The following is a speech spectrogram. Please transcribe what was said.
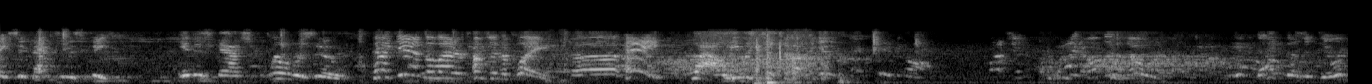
makes it back to his feet. And this match will resume. And again, the ladder comes into play. Uh, hey! Wow, he was just about to get his head taken off. Watch it right on the nose. If that doesn't do it,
